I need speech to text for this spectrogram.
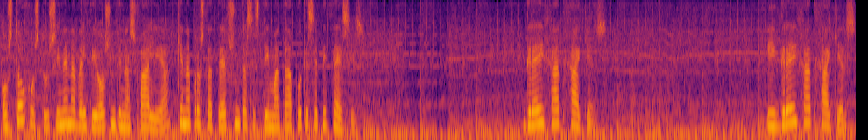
Ο στόχος τους είναι να βελτιώσουν την ασφάλεια και να προστατεύσουν τα συστήματα από τις επιθέσεις. Grey Hat Hackers Οι Grey Hat Hackers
